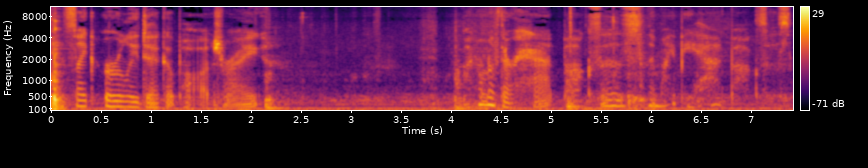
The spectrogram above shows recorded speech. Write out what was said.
It's like early decoupage, right? I don't know if they're hat boxes. They might be hat boxes.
